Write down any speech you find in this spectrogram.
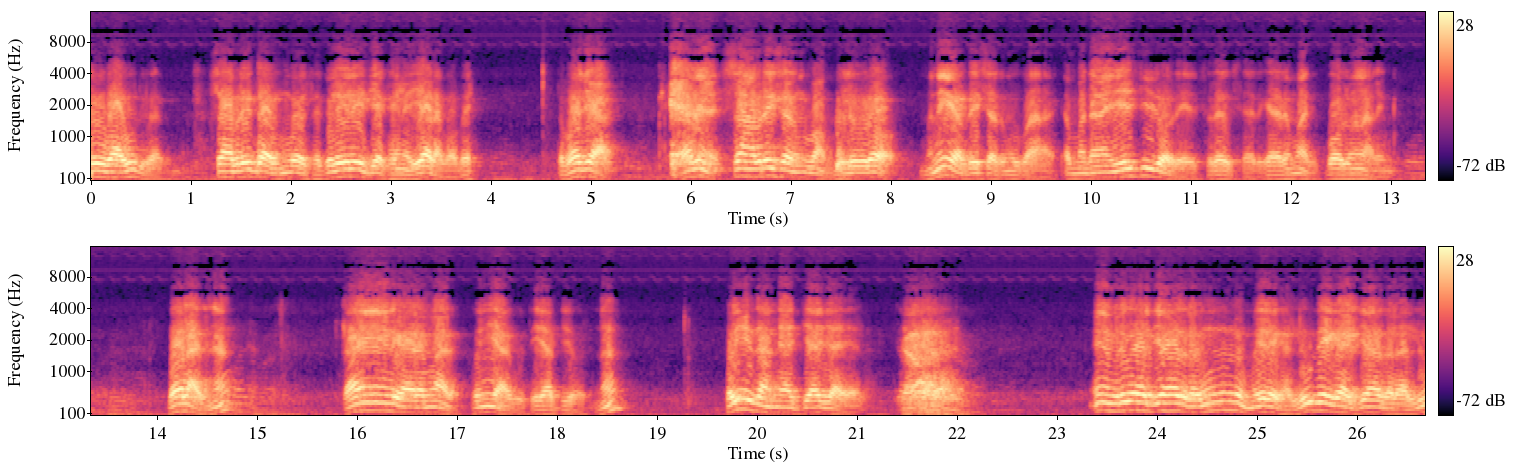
လိုပါဘူးတူတယ်စာပရိစ္ဆေသမုပ္ပါဆိုကလေးလေးကြက်ခိုင်းလိုက်ရတာပါပဲသဘောကျ ဒါဖြင့်စာပရိစ္ဆေသမုပ္ပါမလိုတော့မနေ့ကပရိစ္ဆေသမုပ္ပါအမတန်ရေးကြည့်တော့တယ်ဆိုတော့ဆရာဒကာဓမ္မတွေပေါ်လွင်လာလိမ့်မယ်ပေါ်လာပြီနော်တိုင်းဒကာဓမ္မတွေဘုန်းကြီးကတရားပြောတယ်နော်ဘုန်းကြီးကများကြားကြရလားကြားပါဘူးအင်းဘယ်လိုကြားသလဲလို့မဲတဲ့ခါလူတွေကကြားသလားလူ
